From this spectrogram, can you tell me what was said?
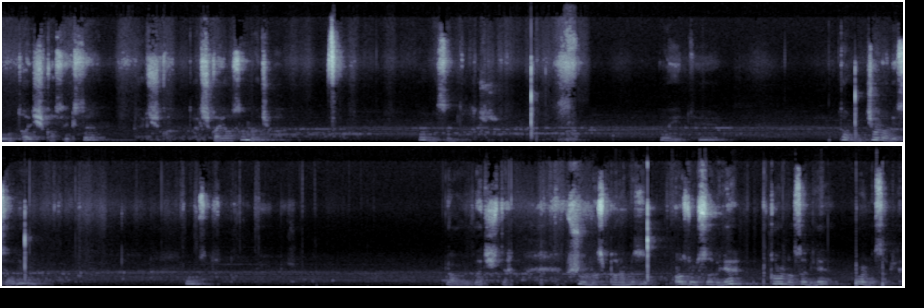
Bu Talişka 80. Talişka. Talişka'yı alsam mı acaba? Cık. Almasam da olur. Haydi. Tamam, Canalesi alıyorum. Ya ver işte. Şu olmaz paramız az olsa bile, kalmasa bile, olmasa bile.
